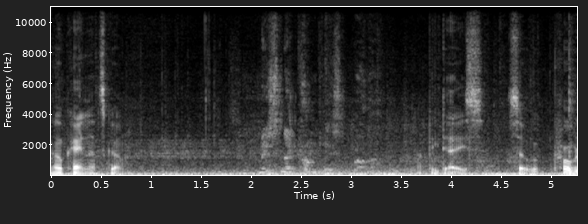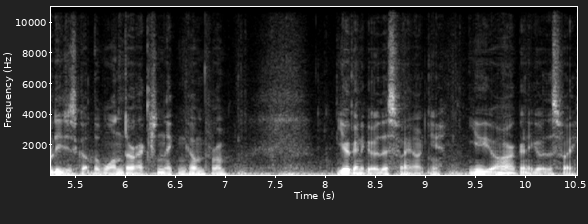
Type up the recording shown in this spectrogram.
Okay, let's go. Mission accomplished, brother. Happy days. So we've probably just got the one direction they can come from. You're going to go this way, aren't you? You are going to go this way.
